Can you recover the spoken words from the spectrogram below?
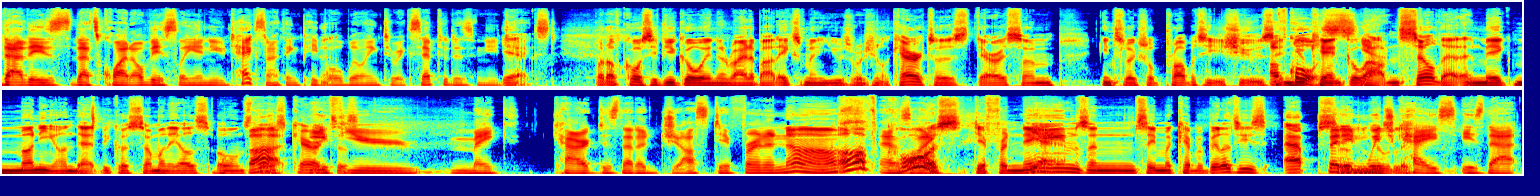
that is that's quite obviously a new text, and I think people are willing to accept it as a new Yeah. text. But of course, if you go in and write about X Men and use original characters, there are some intellectual property issues, Of and course, you can't go yeah. out and sell that and make money on that because somebody else owns those But characters. if you make characters that are just different enough, of it's like- course, different Yeah. names and same capabilities. Absolutely. But in which case is that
